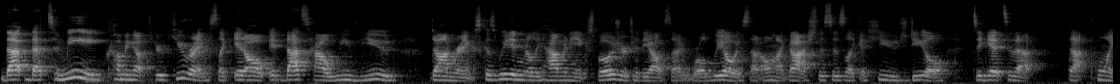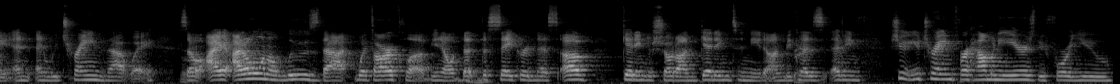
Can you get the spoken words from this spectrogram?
that that to me coming up through kyu ranks like it all it that's how we viewed Dan ranks because we didn't really have any exposure to the outside world. We always thought, oh my gosh, this is like a huge deal to get to that that point and and we trained that way. So I I don't want to lose that with our club, you know, that the sacredness of getting to Shodan, getting to Nidan because I mean, shoot, you trained for how many years before you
